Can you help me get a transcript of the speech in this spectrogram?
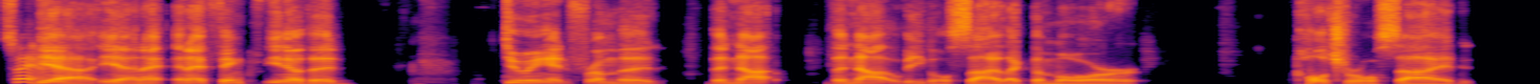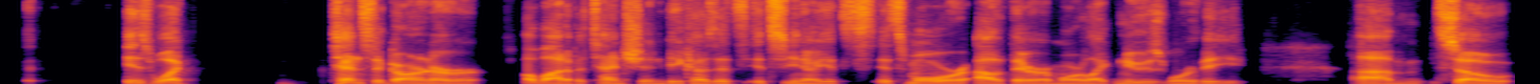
So yeah, yeah yeah and i and i think you know the doing it from the the not the not legal side like the more cultural side is what tends to garner a lot of attention because it's it's you know it's it's more out there or more like newsworthy. Um so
